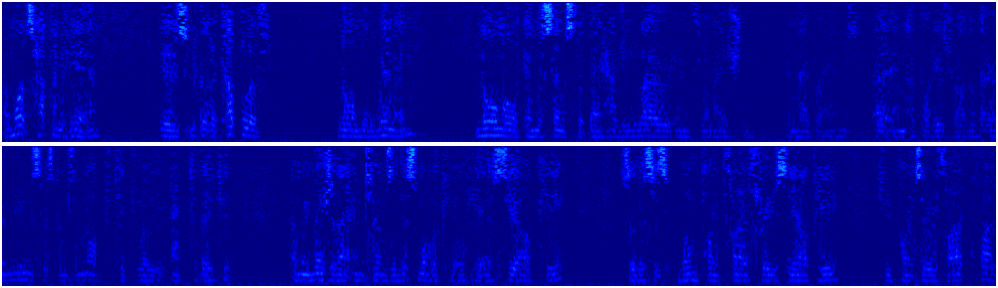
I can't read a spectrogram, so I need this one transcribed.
And what's happened here is you've got a couple of normal women, normal in the sense that they have low inflammation in their brains uh, in their bodies, rather, their immune systems are not particularly activated. And we measure that in terms of this molecule here, CRP. So this is 1.53 CRP, 2.05, quite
